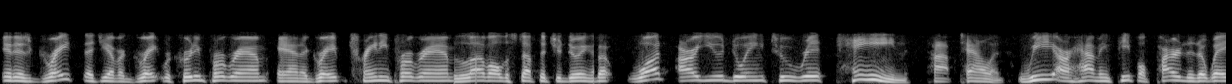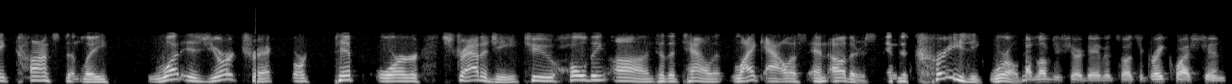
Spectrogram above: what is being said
it is great that you have a great recruiting program and a great training program. Love all the stuff that you're doing, but what are you doing to retain top talent? We are having people pirated away constantly. What is your trick or tip or strategy to holding on to the talent like Alice and others in this crazy world? I'd love to share, David. So it's a great question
